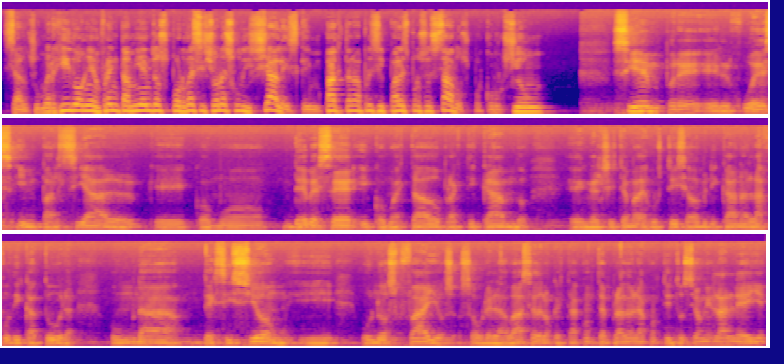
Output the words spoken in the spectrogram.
se han sumergido en enfrentamientos por decisiones judiciales que impactan a principales procesados por corrupción. Siempre el juez imparcial, que como debe ser y como ha estado practicando en el sistema de justicia dominicana, la judicatura, una decisión y unos fallos sobre la base de lo que está contemplado en la Constitución y en las leyes,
